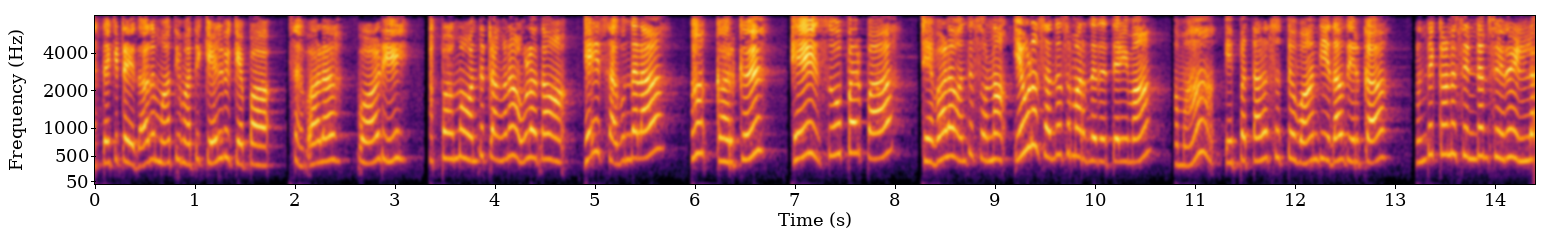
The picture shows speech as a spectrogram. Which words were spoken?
அத்தை கிட்ட ஏதாவது மாத்தி மாத்தி கேள்வி கேப்பா. செவ்வாழ வாடி. அப்பா அம்மா வந்துட்டாங்கன்னா அவ்வளவுதான். ஹே சகுந்தலா? அக்கா கருக்கு? ஹே சூப்பர்ப்பா. செவ்வாழ வந்து சொன்னா எவ்வளவு சந்தோஷமா இருந்தது தெரியுமா? ஆமா இப்ப தலை சுத்து வாந்தி ஏதாவது இருக்கா? அதுக்கான சிம்டம்ஸ் எதுவும் இல்ல.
